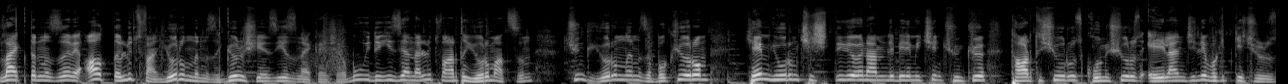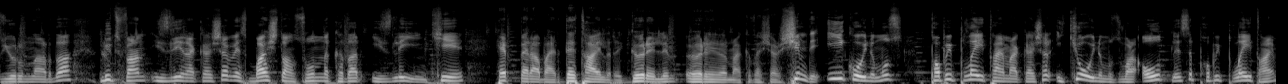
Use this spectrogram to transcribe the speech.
like'larınızı ve altta lütfen yorumlarınızı, görüşlerinizi yazın arkadaşlar. Bu videoyu izleyenler lütfen artık yorum atsın. Çünkü yorumlarınıza bakıyorum. Hem yorum çeşitliliği önemli benim için çünkü tartışıyoruz, konuşuyoruz, eğlenceli vakit geçiriyoruz yorumlarda. Lütfen izleyin arkadaşlar ve baştan sonuna kadar izleyin ki hep beraber detayları görelim, öğrenelim arkadaşlar. Şimdi ilk oyunumuz Poppy Playtime arkadaşlar. İki oyunumuz var. Outlast'ı Poppy Playtime.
